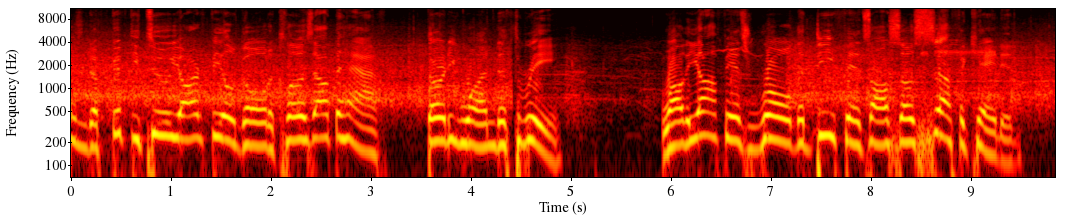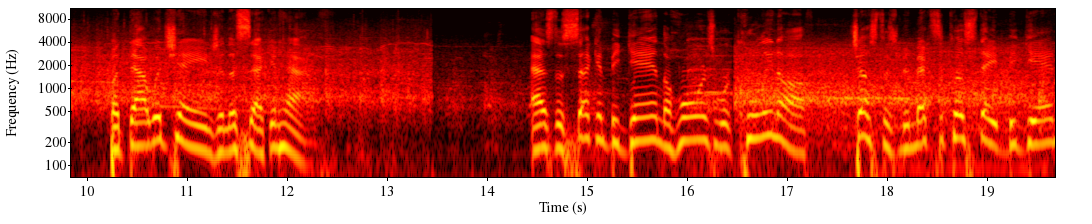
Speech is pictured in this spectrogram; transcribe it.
boomed a 52-yard field goal to close out the half, 31 to 3. While the offense rolled, the defense also suffocated. But that would change in the second half. As the second began, the Horns were cooling off just as New Mexico State began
